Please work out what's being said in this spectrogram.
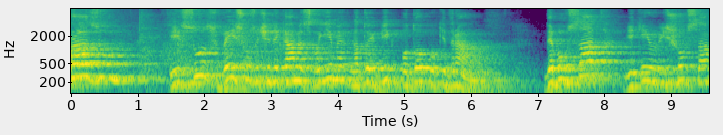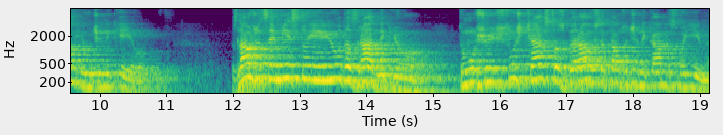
разу Ісус вийшов з учениками своїми на той бік потоку Кідрану, де був сад, в який увійшов сам і ученики його. Знав же це місто і Іуда, зрадник його, тому що Ісус часто збирався там з учениками своїми.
